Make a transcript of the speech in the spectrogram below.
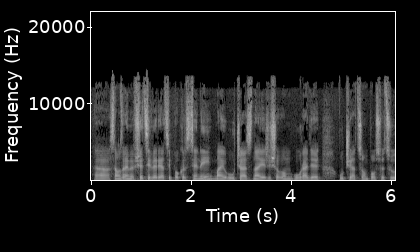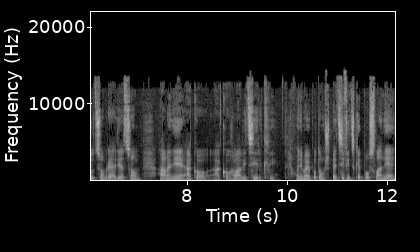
E, samozrejme, všetci veriaci pokrstení majú účasť na Ježišovom úrade učiacom, posvedzujúcom, riadiacom, ale nie ako, ako hlavy církvy. Oni majú potom špecifické poslanie e,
